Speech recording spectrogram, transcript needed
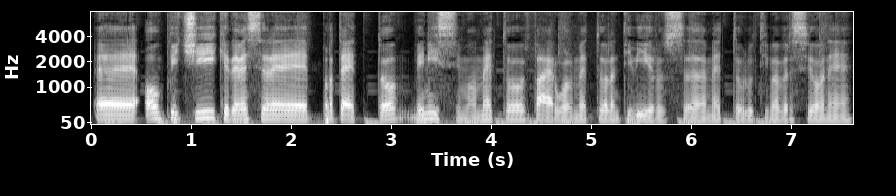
eh, ho un PC che deve essere protetto, benissimo, metto il firewall, metto l'antivirus, metto l'ultima versione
